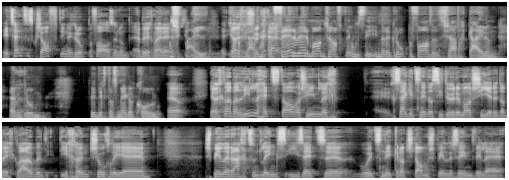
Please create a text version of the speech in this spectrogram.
jetzt haben sie es geschafft in einer Gruppenphase. Und eben, ich meine. Das ist geil. Ja, ich finde wirklich geil. Eine Fairwehr-Mannschaft in einer Gruppenphase, das ist einfach geil. Und eben ja. darum, finde ich das mega cool. Ja, ja ich glaube, Lille hat es da wahrscheinlich, ich sage jetzt nicht, dass sie durchmarschieren, aber ich glaube, die, die können schon ein bisschen, äh, Spieler rechts und links einsetzen, wo jetzt nicht gerade Stammspieler sind, weil äh,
